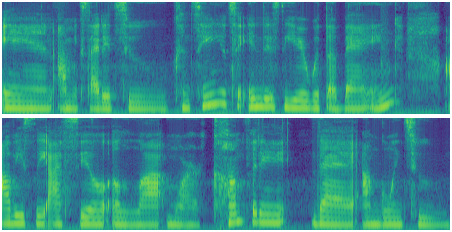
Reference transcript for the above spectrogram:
And I'm excited to continue to end this year with a bang. Obviously, I feel a lot more confident that I'm going to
